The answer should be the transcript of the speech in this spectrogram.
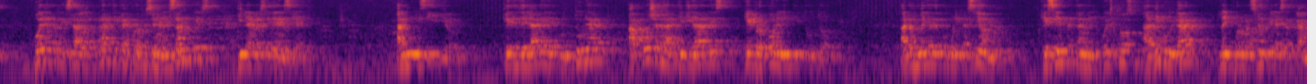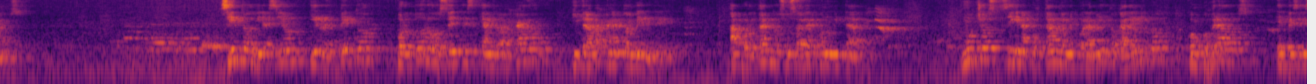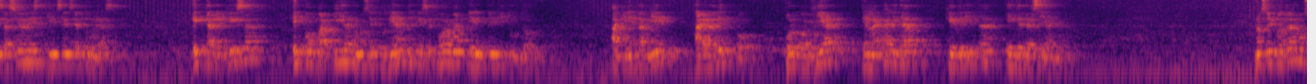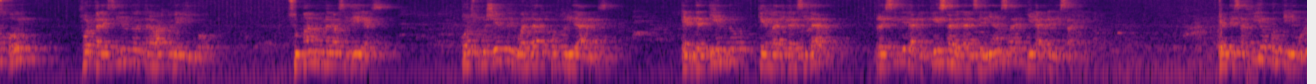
puedan realizar las prácticas profesionalizantes y la residencia. Al municipio, que desde el área de cultura apoya las actividades que propone el instituto. A los medios de comunicación, que siempre están dispuestos a divulgar la información que le acercamos. Siento admiración y respeto por todos los docentes que han trabajado y trabajan actualmente, aportando su saber con humildad. Muchos siguen apostando al mejoramiento académico con posgrados, especializaciones y licenciaturas. Esta riqueza es compartida con los estudiantes que se forman en este instituto, a quienes también agradezco por confiar en la calidad que brinda este terciario. Nos encontramos hoy fortaleciendo el trabajo en equipo, sumando nuevas ideas, construyendo igualdad de oportunidades, entendiendo que en la diversidad recibe la riqueza de la enseñanza y el aprendizaje. El desafío continúa.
